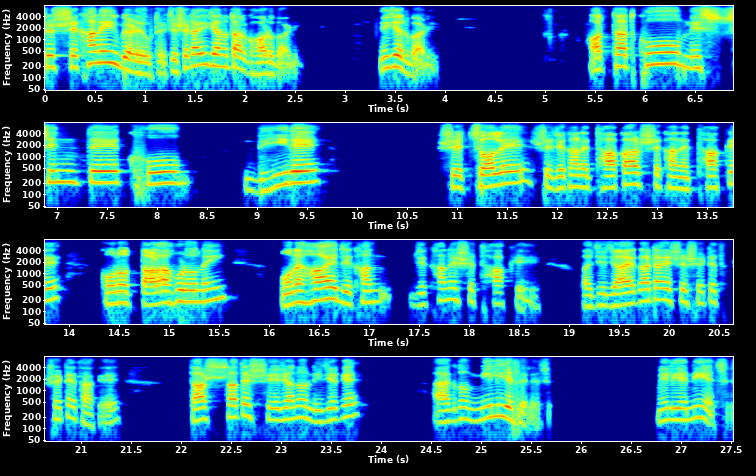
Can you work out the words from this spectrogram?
সে সেখানেই বেড়ে উঠেছে, সেটাই যেন তার ঘর বাড়ি, নিজের বাড়ি। অর্থাৎ খুব নিশ্চিন্তে, খুব ধীরে সে চলে, সে যেখানে থাকার সেখানে থাকে, কোনো তাড়াহুড়ো নেই। মনে হয় যেখান, যেখানে সে থাকে বা যে জায়গাটায় সে সেটে সেটে থাকে, তার সাথে সে যেন নিজেকে একদম মিলিয়ে ফেলেছে, মিলিয়ে নিয়েছে।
